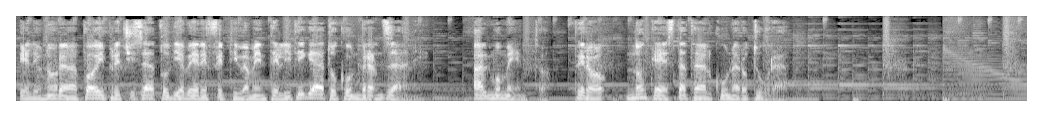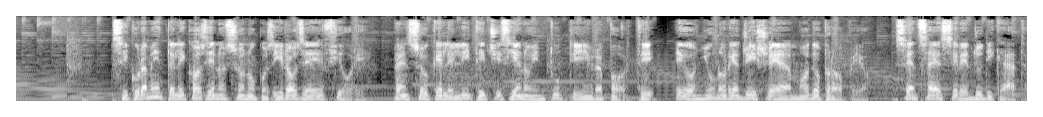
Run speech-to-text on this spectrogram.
Eleonora ha poi precisato di aver effettivamente litigato con Branzani. Al momento, però, non che è stata alcuna rottura. Sicuramente le cose non sono così rose e fiori, penso che le liti ci siano in tutti i rapporti, e ognuno reagisce a modo proprio, senza essere giudicato,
